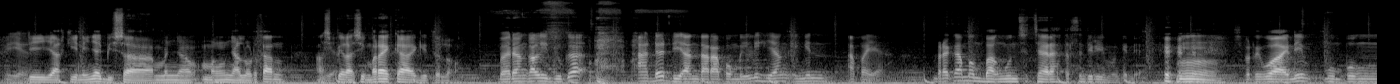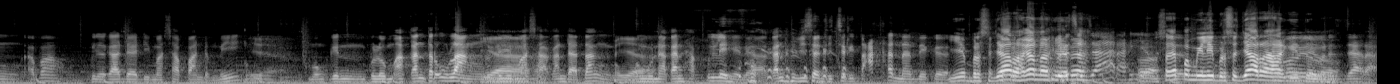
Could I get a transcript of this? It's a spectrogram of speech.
Iya. diyakininya bisa menya- menyalurkan aspirasi mereka gitu loh. Barangkali juga ada di antara pemilih yang ingin apa ya? Mereka membangun sejarah tersendiri mungkin ya. Hmm, Seperti wah ini mumpung apa pilkada di masa pandemi iya. mungkin belum akan terulang di Iya. masa akan datang Iya. menggunakan hak pilih ya kan bisa diceritakan nanti ke Iya bersejarah kan akhirnya. bersejarah iya Oh, saya pemilih bersejarah Oh, gitu iya, loh. bersejarah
